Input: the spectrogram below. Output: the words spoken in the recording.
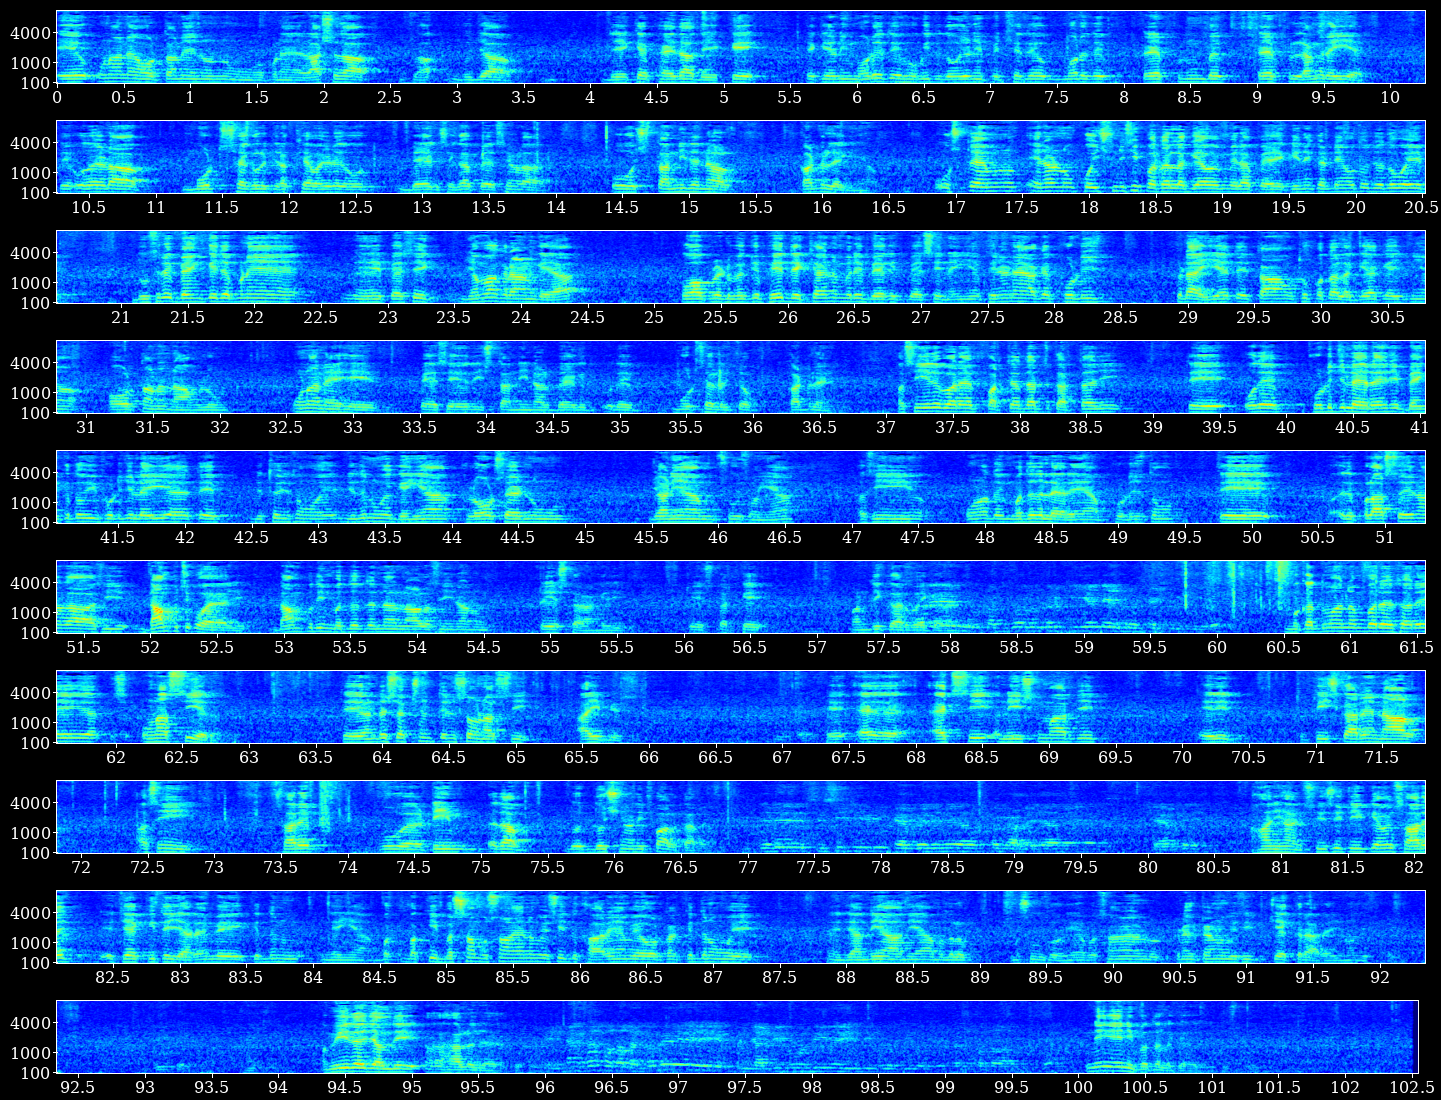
ਇਹ ਉਹਨਾਂ ਨੇ ਔਰਤਾਂ ਨੇ ਇਹਨਾਂ ਨੂੰ ਆਪਣੇ ਰਸ਼ ਦਾ ਦੂਜਾ ਦੇਖ ਕੇ, ਫਾਇਦਾ ਦੇਖ ਕੇ, ਇੱਕ ਜਣੀ ਮੋਹਰੇ ਤੇ ਹੋ ਗਈ ਤੇ ਦੋ ਜਣੇ ਪਿੱਛੇ ਤੇ, ਮੋਹਰੇ ਤੇ ਟ੍ਰੈਫਿਕ ਨੂੰ ਟ੍ਰੈਫਿਕ ਲੰਘ ਰਹੀ ਹੈ। ਤੇ ਉਹਦਾ ਜਿਹੜਾ ਮੋਟਰਸਾਈਕਲ 'ਚ ਰੱਖਿਆ ਵਾ, ਜਿਹੜਾ ਉਹ ਬੈਗ ਸੀਗਾ, ਪੈਸਿਆਂ ਵਾਲਾ, ਉਹ ਸ਼ਤਾਨੀ ਦੇ ਨਾਲ ਕੱਢ ਲੈ ਗਈਆਂ। ਉਸ ਟਾਈਮ ਨੂੰ ਇਹਨਾਂ ਨੂੰ ਕੁਛ ਨਹੀਂ ਸੀ ਪਤਾ ਲੱਗਿਆ ਵੀ ਮੇਰਾ ਪੈਸੇ ਕਿਹਨੇ ਕੱਢਿਆ ਉਹ ਤੋਂ ਜਦੋਂ ਇਹ ਦੂਸਰੇ ਬੈਂਕ 'ਚ ਆਪਣੇ ਪੈਸੇ ਜਮ੍ਹਾਂ ਕਰਾਉਣ ਗਿਆ ਕੋਆਪਰੇਟਿਵ ਬੈਂਕ 'ਚ ਫਿਰ ਦੇਖਿਆ ਇਹਨੇ ਮੇਰੇ ਬੈਗ 'ਚ ਪੈਸੇ ਨਹੀਂ ਹੈ ਫਿਰ ਇਹਨਾਂ ਨੇ ਆ ਕੇ ਫੋਟੋ ਕਢਾਈ ਹੈ ਤੇ ਤਾਂ ਉੱਥੋਂ ਪਤਾ ਲੱਗਿਆ ਕਿ ਜਿਹੜੀਆਂ ਔਰਤਾਂ ਦਾ ਨਾਮ ਲੂਣ ਉਹਨਾਂ ਨੇ ਇਹ ਪੈਸੇ ਉਹਦੀ ਸ਼ਤਾਨੀ ਨਾਲ ਬੈਗ ਉਹਦੇ ਮੋਟਰਸਾਈਕਲ ਵਿੱਚੋਂ ਕੱਢ ਲਏ। ਅਸੀਂ ਇਹਦੇ ਬਾਰੇ ਪਰਚਾ ਦਰਜ ਕਰਤਾ ਜੀ ਤੇ ਉਹਦੇ ਫੁਟੇਜ ਲੈ ਰਹੇ ਜੀ, ਬੈਂਕ ਤੋਂ ਵੀ ਫੁਟੇਜ ਲਈ ਹੈ ਤੇ ਜਿੱਥੋਂ ਜਿੱਥੋਂ ਜਿਹਦੇ ਨੂੰ ਇਹ ਗਈਆਂ, ਫਲੋਰ ਸਾਈਡ ਨੂੰ ਜਾਣੀਆਂ ਮਹਿਸੂਸ ਹੋਈਆਂ। ਅਸੀਂ ਉਹਨਾਂ ਦੀ ਮਦਦ ਲੈ ਰਹੇ ਹਾਂ ਫੁਟੇਜ ਤੋਂ ਤੇ ਪਲੱਸ ਇਹਨਾਂ ਦਾ ਅਸੀਂ ਡੰਪ ਚੁਕਵਾਇਆ ਜੀ। ਡੰਪ ਦੀ ਮਦਦ ਨਾਲ ਨਾਲ ਅਸੀਂ ਇਹਨਾਂ ਨੂੰ ਟ੍ਰੇਸ ਕਰਾਂਗੇ ਜੀ। ਟ੍ਰੇਸ ਕਰਕੇ ਬਣਦੀ ਕਾਰਵਾਈ ਕਰਾਂਗੇ। ਮੁਕੱਦਮਾ ਨੰਬਰ ਹੈ ਸਰ ਇਹ 79 ਹੈ ਤੇ under section 379 IPS H C Anish Kumar ji ਇਹਦੀ ਤਫਤੀਸ਼ ਕਰ ਰਹੇ ਨਾਲ ਅਸੀਂ ਸਾਰੇ ਟੀਮ ਇਹਦਾ ਦੋ- ਦੋਸ਼ੀਆਂ ਦੀ ਭਾਲ ਕਰ ਰਹੇ ਹਾਂ। ਜਿਹੜੇ ਸੀਸੀਟੀਵੀ ਕੈਮਰੇ ਜਿਹੜੇ ਆ ਉਸ ਤੋਂ ਗਾਲੇ ਜਾ ਰਹੇ ਆ ਸ਼ਹਿਰ ਦੇ? ਹਾਂਜੀ ਹਾਂਜੀ ਸੀਸੀਟੀਵੀ ਕੈਮਰੇ ਸਾਰੇ ਚੈੱਕ ਕੀਤੇ ਜਾ ਰਹੇ ਨੇ ਵੀ ਕਿੱਧਰ ਨੂੰ ਗਈਆਂ। ਬਾਕੀ ਬੱਸਾਂ ਬੁੱਸਾਂ ਵਾਲਿਆਂ ਨੂੰ ਵੀ ਅਸੀਂ ਦਿਖਾ ਰਹੇ ਹਾਂ ਵੀ ਔਰਤਾਂ ਕਿੱਧਰੋਂ ਇਹ ਜਾਂਦੀਆਂ ਆਉਂਦੀਆਂ ਮਤਲਬ ਮਹਿਸੂਸ ਹੋ ਰਹੀਆਂ ਬੱਸਾਂ ਕਨੈਕਟਰਾਂ ਨੂੰ ਵੀ ਅਸੀਂ ਚੈੱਕ ਕਰਾ ਰਹੇ ਹਾਂ ਉਹਨਾਂ ਦੀ ਠੀਕ ਹੈ ਉਮੀਦ ਹੈ ਜਲਦੀ ਹੱਲ ਹੋ ਜਾਏਗਾ ਕੁਛ। ਇੰਨਾ ਸਰ ਪਤਾ ਲੱਗਾ ਵੀ ਪੰਜਾਬੀ ਬੋਲਦੀ ਹੈ ਹਿੰਦੀ ਬੋਲਦੀ ਹੈ ਪਤਾ ਨਹੀਂ ਇਹ ਨਹੀਂ ਪਤਾ ਲੱਗਿਆ ਜੀ।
